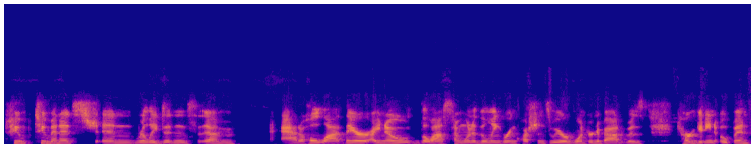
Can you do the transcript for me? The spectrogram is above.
two two minutes, and really didn't um, add a whole lot there. I know the last time one of the lingering questions we were wondering about was her getting open.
